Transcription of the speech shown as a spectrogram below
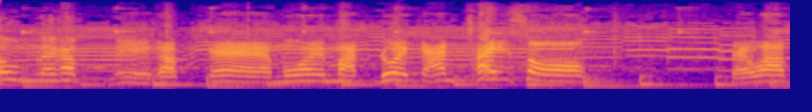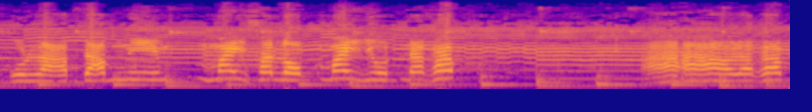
ตุ้มเลยครับ นี่ครับแก้มวยหมัดด้วยการใช้ศอก แต่ว่ากุหลาบดำนี่ไม่สลบไม่หยุดนะครับเอาแล้วครับ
